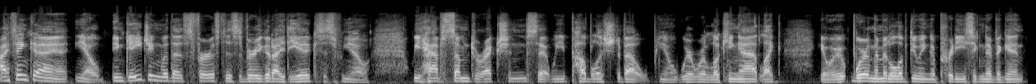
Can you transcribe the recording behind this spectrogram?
I think uh, you know engaging with us first is a very good idea because you know we have some directions that we published about you know where we're looking at. Like you know we're, in the middle of doing a pretty significant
